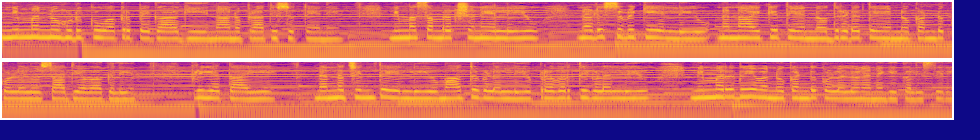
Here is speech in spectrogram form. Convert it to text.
ನಿಮ್ಮನ್ನು ಹುಡುಕುವ ಕೃಪೆಗಾಗಿ ನಾನು ಪ್ರಾರ್ಥಿಸುತ್ತೇನೆ. ನಿಮ್ಮ ಸಂರಕ್ಷಣೆಯಲ್ಲಿಯೂ, ನಡೆಸುವಿಕೆಯಲ್ಲಿಯೂ ನನ್ನ ಐಕ್ಯತೆಯನ್ನು, ದೃಢತೆಯನ್ನು ಕಂಡುಕೊಳ್ಳಲು ಸಾಧ್ಯವಾಗಲಿ. ಪ್ರಿಯ ತಾಯಿ ನನ್ನ ಚಿಂತೆಯಲ್ಲಿಯೂ ಮಾತುಗಳಲ್ಲಿಯೂ ಪ್ರವೃತ್ತಿಗಳಲ್ಲಿಯೂ ನಿಮ್ಮ ಹೃದಯವನ್ನು ಕಂಡುಕೊಳ್ಳಲು ನನಗೆ ಕಲಿಸಿರಿ.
